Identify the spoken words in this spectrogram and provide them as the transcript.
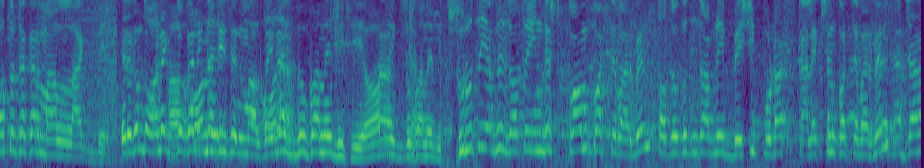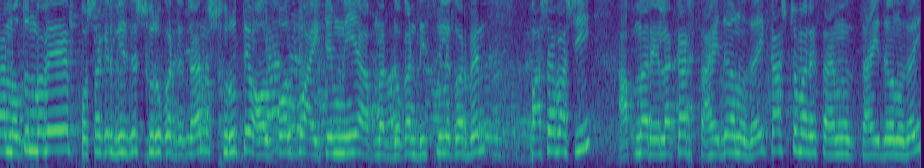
কত টাকার মাল লাগবে? এরকম তো অনেক দোকানে তো দিয়েছেন মাল তাই না? দোকানে দিছি অনেক আচ্ছা। দোকানে দিছি। শুরুতেই আপনি যত ইনভেস্ট কম করতে পারবেন তত কিন্তু আপনি বেশি প্রোডাক্ট কালেকশন করতে পারবেন। যারা নতুনভাবে পোশাকের বিজনেস শুরু করতে চান শুরুতে অল্প অল্প আইটেম নিয়ে আপনার দোকান ডিসপ্লে করবেন। পাশাপাশি আপনার এলাকার চাহিদা অনুযায়ী কাস্টমারের চাহিদা অনুযায়ী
